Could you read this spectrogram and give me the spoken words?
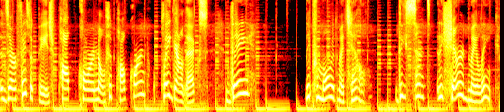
Their Facebook page, Popcorn. No, is it Popcorn? Playground X. They they promoted my channel. They sent, they shared my link.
